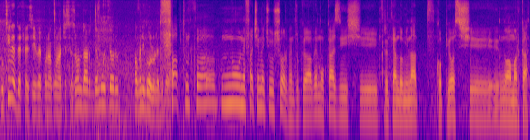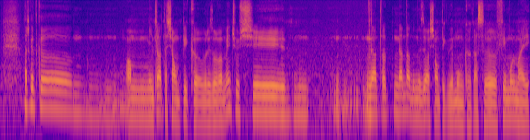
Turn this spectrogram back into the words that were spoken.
puține defensive până acum în acest sezon, dar de multe ori au venit golurile după Faptul că nu ne face meciul ușor, pentru că avem ocazii și cred că am dominat copios și nu am marcat. Dar cred că am intrat așa un pic că rezolvăm meciul și ne-a, ne dat Dumnezeu așa un pic de muncă ca să fim mult mai,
